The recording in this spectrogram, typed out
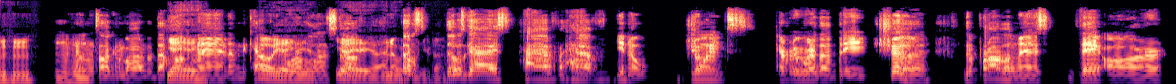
Mm-hmm. You know mhm. what I'm talking about with the Yeah, Hawkman yeah, yeah. and the Captain Oh, yeah, yeah, Marvel yeah. and stuff. Yeah, yeah, yeah. I know which one those, you're talking about. those guys have have you know joints everywhere that they should. The problem is they are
